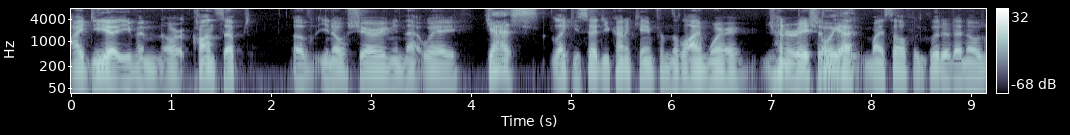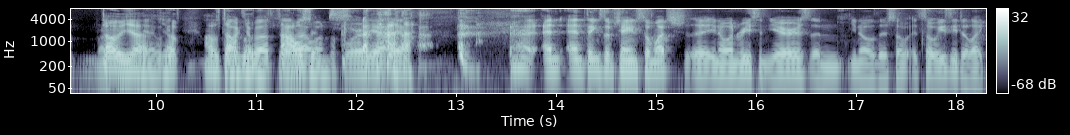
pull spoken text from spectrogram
idea, even or concept of you know sharing in that way. Yes. Like you said, you kind of came from the LimeWire generation. Oh, yeah. uh, myself included. I know. Oh Marcus- yeah, we- yep. I was talking downloading about uh, that one thousands. before. Yeah, yeah. and and things have changed so much, uh, you know, in recent years. And you know, there's so it's so easy to like,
